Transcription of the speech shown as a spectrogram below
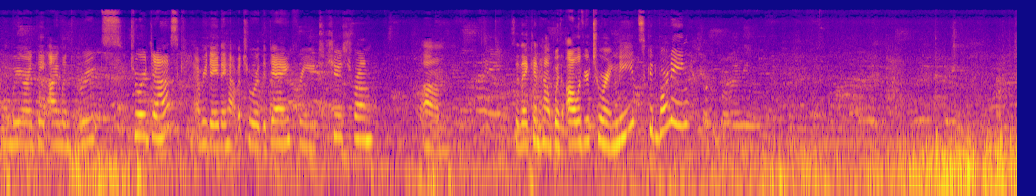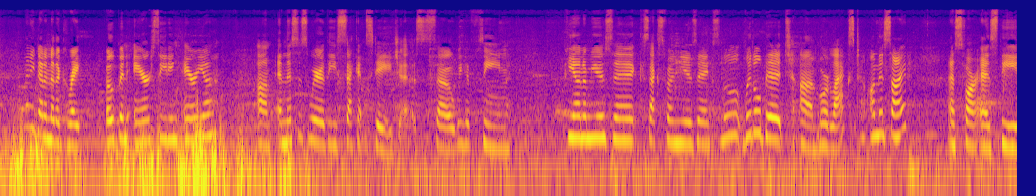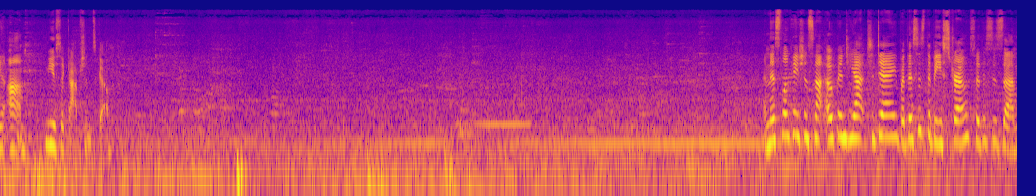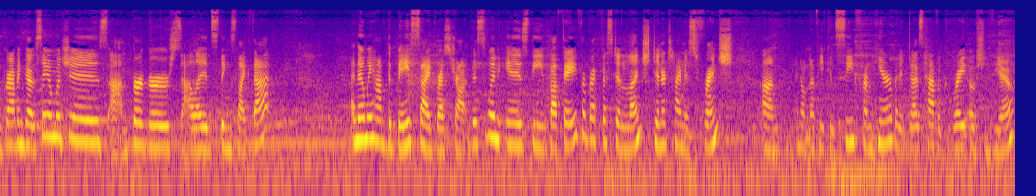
And we are at the Island Routes tour desk. Every day they have a tour of the day for you to choose from. Um, so they can help with all of your touring needs. Good morning. Then you got another great open air seating area. Um, and this is where the second stage is. So we have seen piano music, saxophone music, a little, little bit um, more relaxed on this side as far as the um, music options go. And this location's not opened yet today, but this is the bistro. So this is um, grab and go sandwiches, um, burgers, salads, things like that. And then we have the Bayside restaurant. This one is the buffet for breakfast and lunch. Dinner time is French. Um, I don't know if you can see from here, but it does have a great ocean view.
